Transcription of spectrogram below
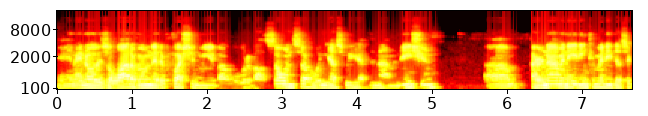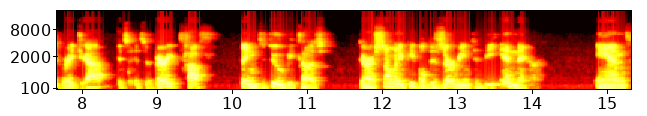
And I know there's a lot of them that have questioned me about, well, what about so and so? And yes, we have the nomination. Um, our nominating committee does a great job. It's it's a very tough thing to do because there are so many people deserving to be in there, And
